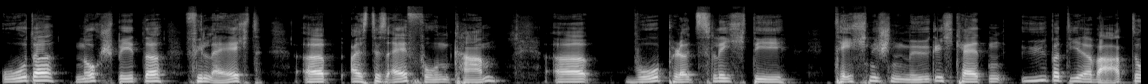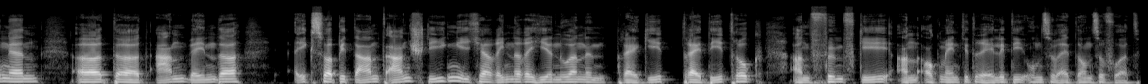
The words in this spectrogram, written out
oder noch später vielleicht, äh, als das iPhone kam, äh, wo plötzlich die technischen Möglichkeiten über die Erwartungen äh, der Anwender exorbitant anstiegen. Ich erinnere hier nur an den 3D-Druck, an 5G, an Augmented Reality und so weiter und so fort.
